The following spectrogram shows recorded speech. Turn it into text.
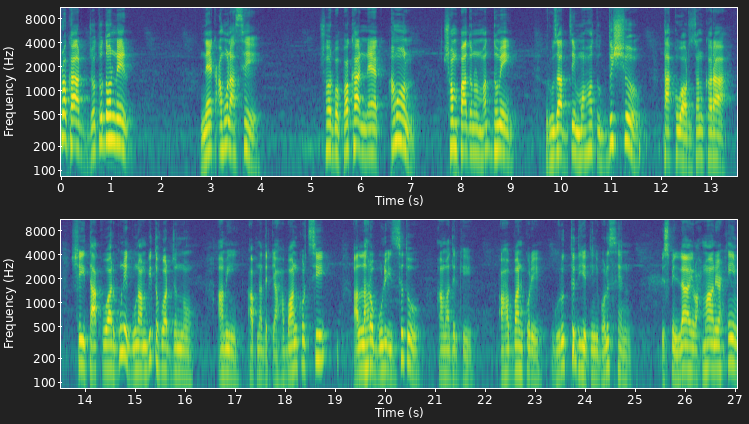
প্রকার, যত ধরনের ন্যাক আমল আছে, সর্বপ্রকার ন্যাক আমল সম্পাদনের মাধ্যমে রোজার যে মহৎ উদ্দেশ্য তাকুয়া অর্জন করা, সেই তাকুয়ার গুণে গুণান্বিত হওয়ার জন্য আমি আপনাদেরকে আহ্বান করছি। আল্লাহ রব্বুল ইজ্জতও আমাদেরকে আহ্বান করে গুরুত্ব দিয়ে তিনি বলেছেন বিসমিল্লাহ রহমান রহিম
